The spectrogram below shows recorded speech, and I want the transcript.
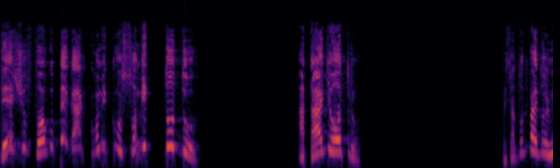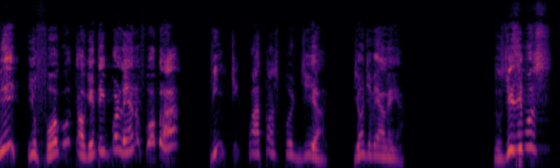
deixa o fogo pegar, come e consome tudo. À tarde, outro. O todo vai dormir e o fogo, alguém tem que pôr lenha no fogo lá. 24 horas por dia. De onde vem a lenha? Dos dízimos?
